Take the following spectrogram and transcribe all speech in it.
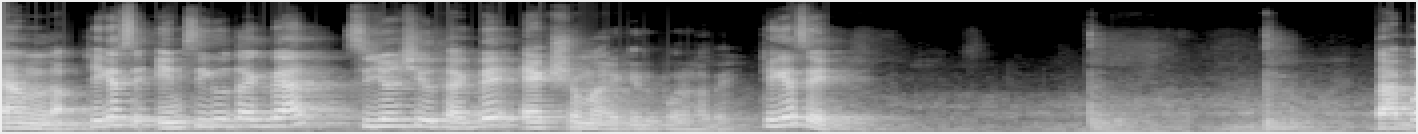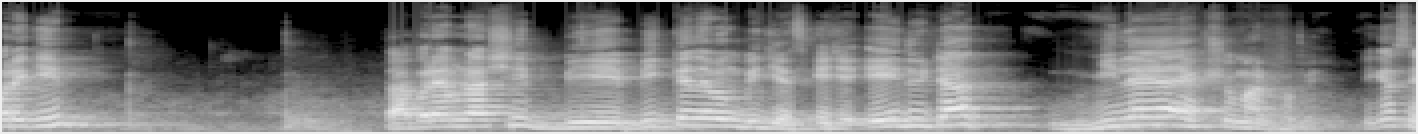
জানলাম, ঠিক আছে? এমসিকিউ থাকবে আর সৃজনশীল থাকবে একশো মার্কের উপর হবে, ঠিক আছে? তারপরে কি? তারপরে আমরা আসি বিজ্ঞান এবং বিজিএস। এই যে, এই দুইটা মিলে একশো মার্ক হবে, ঠিক আছে?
